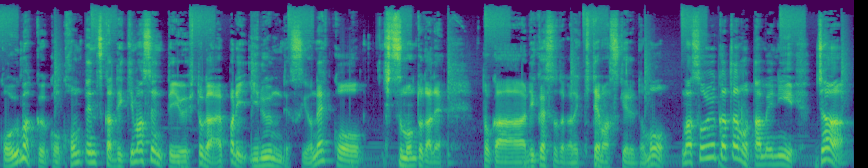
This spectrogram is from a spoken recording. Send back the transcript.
こううまくこうコンテンツ化できませんっていう人がやっぱりいるんですよね。こう、質問とかで、とか、リクエストとかで来てますけれども、まあそういう方のために、じゃあ、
